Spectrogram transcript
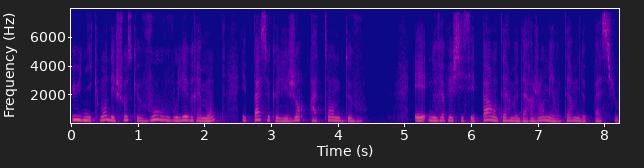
uniquement des choses que vous voulez vraiment et pas ce que les gens attendent de vous. Et ne réfléchissez pas en termes d'argent mais en termes de passion.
